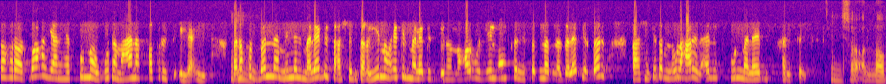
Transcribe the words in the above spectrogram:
شهر أربعة يعني هتكون موجودة معانا في فترة العيد. فناخد بالنا من الملابس عشان تغيير نوعية الملابس بين النهار والليل ممكن يصيبنا بنزلات البرد فعشان كده بنقول على الأقل تكون ملابس خريفية. إن شاء الله.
